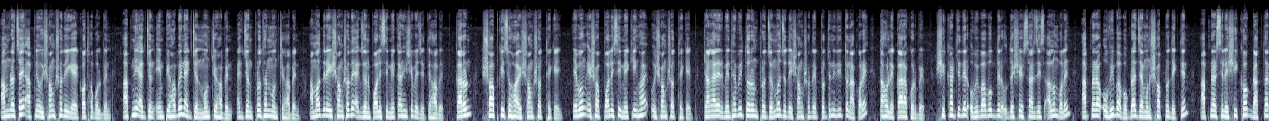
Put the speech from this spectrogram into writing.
আমরা চাই আপনি ওই সংসদে গিয়ে কথা বলবেন। আপনি একজন এমপি হবেন, একজন মন্ত্রী হবেন, একজন প্রধানমন্ত্রী হবেন। আমাদের এই সংসদে একজন পলিসি মেকার হিসেবে যেতে হবে। কারণ সব কিছু হয় সংসদ থেকেই। এবং এসব পলিসি মেকিং হয় ওই সংসদ থেকে। টাঙ্গাইলের মেধাবী তরুণ প্রজন্ম যদি সংসদে প্রতিনিধিত্ব না করে, তাহলে কারা করবে? শিক্ষার্থীদের অভিভাবকদের উদ্দেশ্যে সার্জিস আলম বলেন, আপনারা অভিভাবকরা যেমন স্বপ্ন দেখতেন, আপনার ছেলে শিক্ষক, ডাক্তার,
